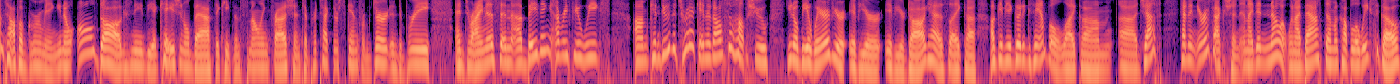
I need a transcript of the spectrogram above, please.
on top of grooming. You know, all dogs need the occasional bath to keep them smelling fresh and to protect their skin from dirt and debris and dryness. And uh, bathing every few weeks um, can do the trick, and it also helps you, you know, be aware of your if your if your dog has like. Uh, I'll give you a good example. Like um, uh, Jeff had an ear infection, and I didn't know it when I bathed him a couple of weeks ago.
